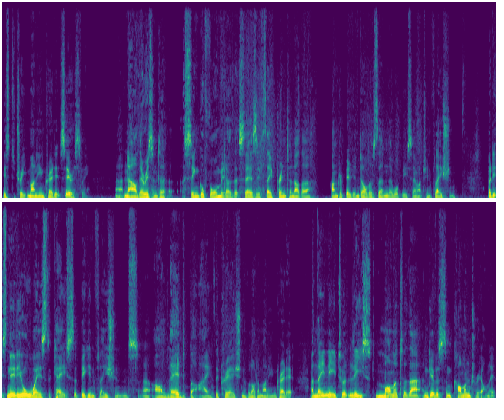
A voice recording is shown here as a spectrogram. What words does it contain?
is to treat money and credit seriously. Uh, now, there isn't a, a, single formula that says if they print another $100 billion, then there will be so much inflation. But it's nearly always the case that big inflations uh, are led by the creation of a lot of money and credit. And they need to at least monitor that and give us some commentary on it.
